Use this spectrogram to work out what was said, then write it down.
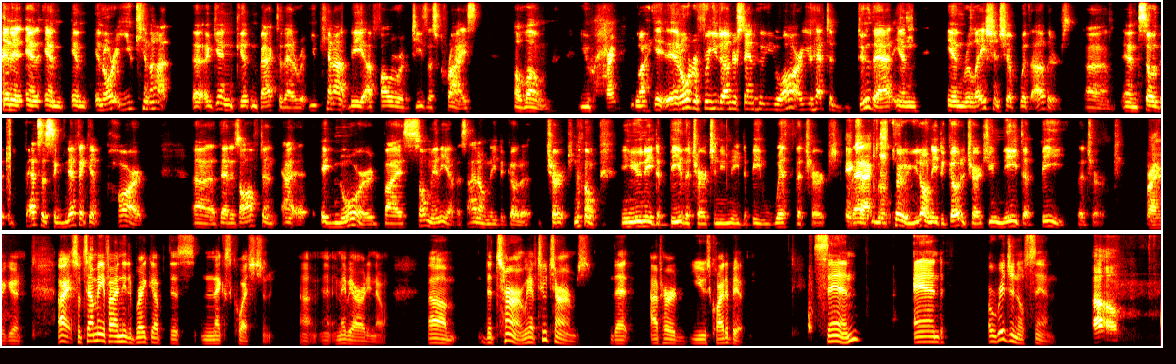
and it, and and and in order you cannot again getting back to that you cannot be a follower of jesus christ alone you, Right. in order for you to understand who you are you have to do that in in relationship with others uh, and so that's a significant part uh, that is often uh, ignored by so many of us. I don't need to go to church. No, you need to be the church and you need to be with the church. Exactly. is true. You don't need to go to church. You need to be the church. Very Right. good. All right. So tell me if I need to break up this next question. Um, and maybe I already know. Um, the term, we have two terms that I've heard used quite a bit sin and original sin. Uh oh.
